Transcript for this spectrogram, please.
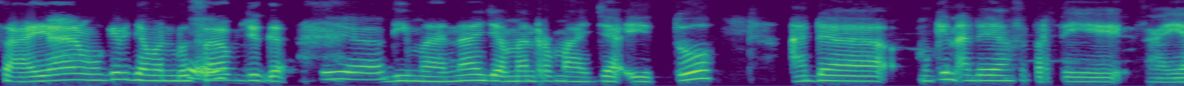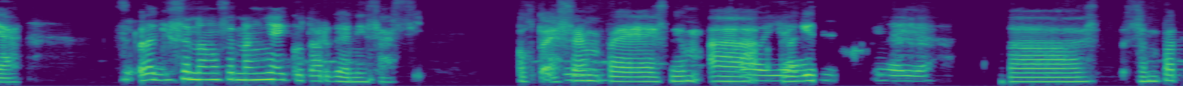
saya mungkin zaman besar juga Iya. di mana zaman remaja itu ada mungkin ada yang seperti saya lagi senang-senangnya ikut organisasi waktu. SMP SMA Oh iya. lagi Iya iya. eh, sempat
